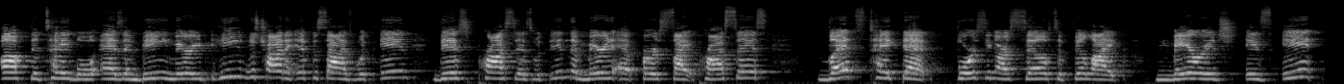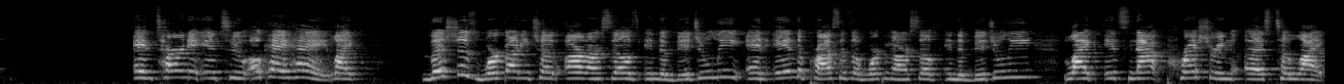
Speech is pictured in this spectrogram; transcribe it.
off the table as in being married. He was trying to emphasize within this process, within the married at first sight process, let's take that forcing ourselves to feel like marriage is it? And turn it into okay hey like let's just work on each other on ourselves individually and in the process of working on ourselves individually like it's not pressuring us to like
